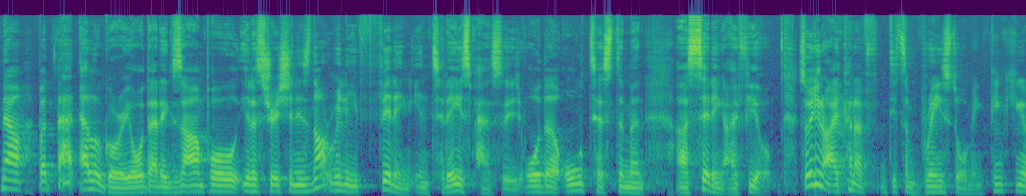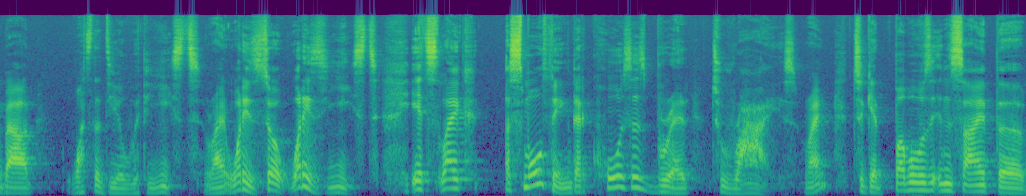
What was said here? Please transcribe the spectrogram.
Now, but that allegory or that example illustration is not really fitting in today's passage or the Old Testament uh, setting, I feel. So, you know, I kind of did some brainstorming, thinking about what's the deal with yeast, right? What is so what is yeast? It's like a small thing that causes bread to rise, right? To get bubbles inside the,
